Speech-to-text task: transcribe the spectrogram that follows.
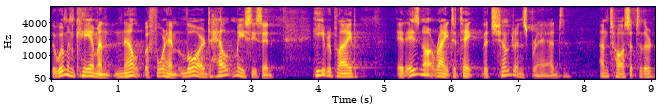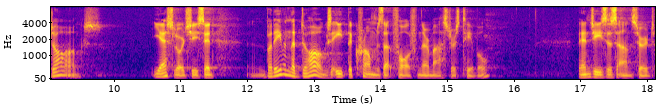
The woman came and knelt before him. Lord, help me, she said. He replied, It is not right to take the children's bread and toss it to their dogs. Yes, Lord, she said, but even the dogs eat the crumbs that fall from their master's table. Then Jesus answered,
